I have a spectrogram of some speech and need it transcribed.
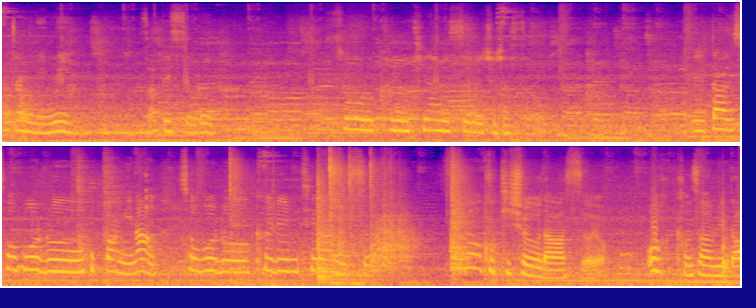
사장님이 서비스로 소보루 크림 티라미수를 주셨어요. 일단 소보루 호빵이랑 소보루 크림 티라미수 쿠키쇼 나왔어요. 오, 감사합니다.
